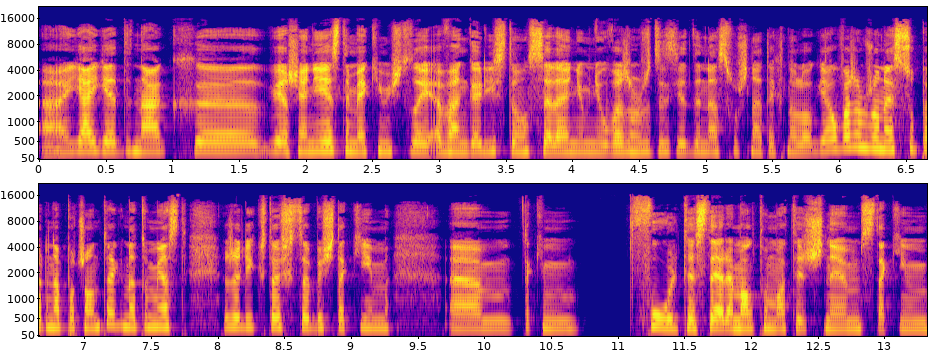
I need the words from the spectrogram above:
e, ja jednak, e, wiesz, ja nie jestem jakimś tutaj ewangelistą Selenium, nie uważam, że to jest jedyna słuszna technologia. Uważam, że ona jest super na początek, natomiast jeżeli ktoś chce być takim, takim full testerem automatycznym z takim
